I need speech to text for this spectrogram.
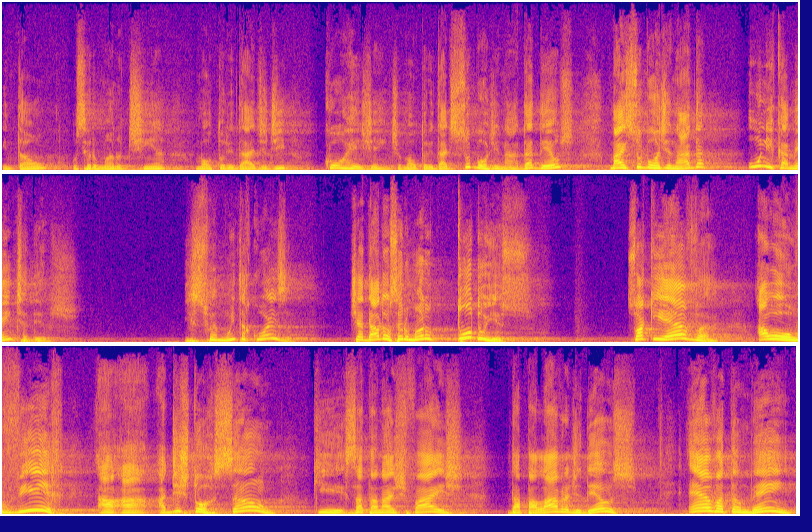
Então, o ser humano tinha uma autoridade de corregente, uma autoridade subordinada a Deus, mas subordinada unicamente a Deus. Isso é muita coisa. Tinha dado ao ser humano tudo isso. Só que Eva, ao ouvir a, a, a distorção que Satanás faz da palavra de Deus, Eva também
